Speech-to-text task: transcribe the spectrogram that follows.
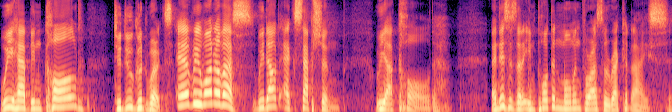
We have been called to do good works. Every one of us, without exception, we are called. And this is an important moment for us to recognize.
